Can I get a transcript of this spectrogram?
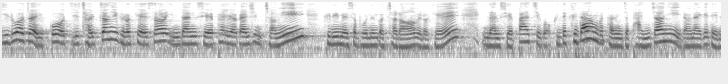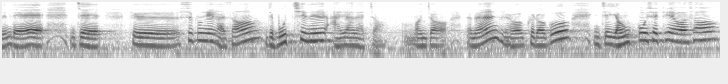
이루어져 있고 절정이 그렇게 해서 인당수에 팔려간 심청이 그림에서 보는 것처럼 이렇게 인당수에 빠지고 근데 그 다음부터는 이제 반전이 일어나게 되는데 이제 그 수궁에 가서 이제 모친을 알려놨죠. 먼저 나는 그러, 그러고 이제 연꽃에 태워서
